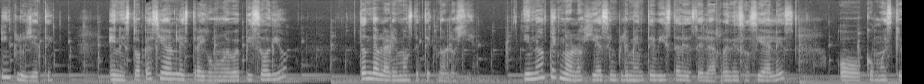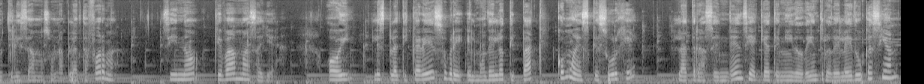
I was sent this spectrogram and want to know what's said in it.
Incluyete. En esta ocasión les traigo un nuevo episodio donde hablaremos de tecnología. Y no tecnología simplemente vista desde las redes sociales o cómo es que utilizamos una plataforma, sino que va más allá. Hoy les platicaré sobre el modelo TIPAC, cómo es que surge, la trascendencia que ha tenido dentro de la educación,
